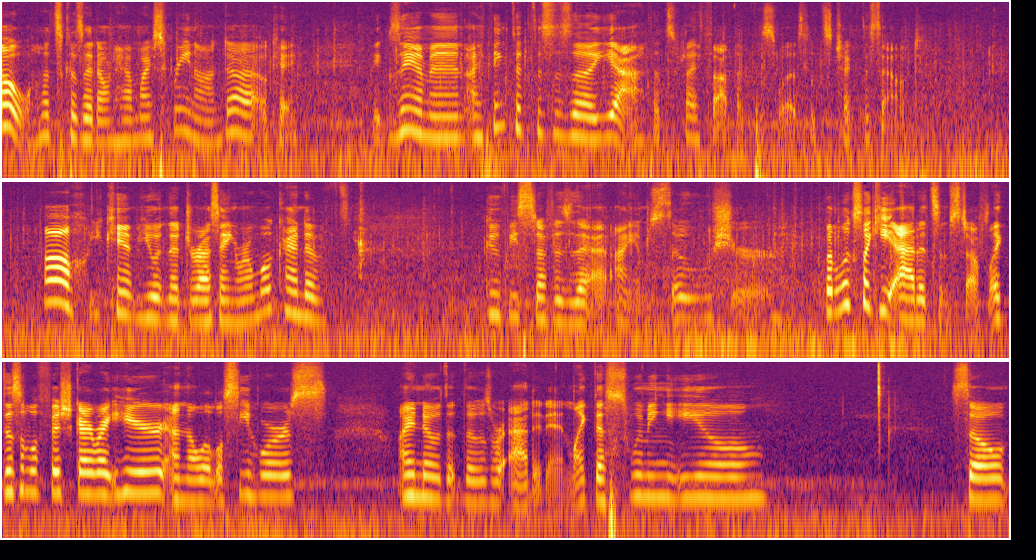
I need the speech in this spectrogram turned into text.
Oh, that's because I don't have my screen on. Duh. Okay. Examine. I think that this is a... Yeah, that's what I thought that this was. Let's check this out. Oh, you can't view it in the dressing room. What kind of goofy stuff is that? I am so sure. But it looks like he added some stuff. Like this little fish guy right here and the little seahorse. I know that those were added in. Like the swimming eel. So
